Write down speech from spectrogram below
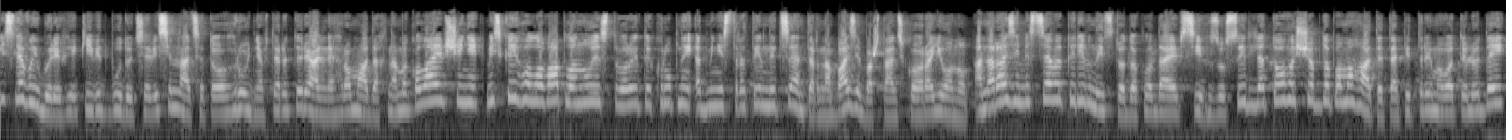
Після виборів, які відбудуться 18 грудня в територіальних громадах на Миколаївщині, міський голова планує створити крупний адміністративний центр на базі Баштанського району. А наразі місцеве керівництво докладає всіх зусиль для того, щоб допомагати та підтримувати людей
